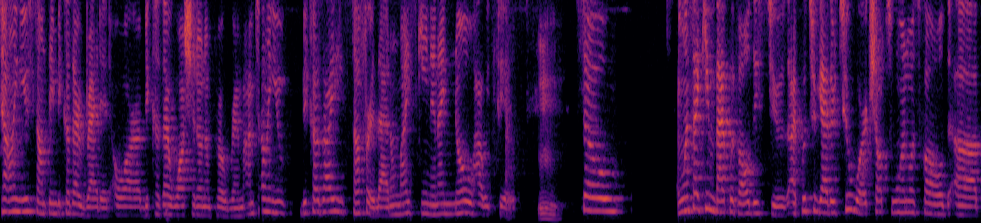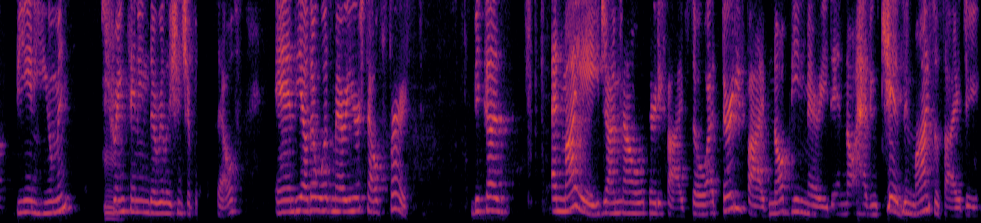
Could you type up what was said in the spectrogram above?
telling you something because I read it or because I watched it on a program. I'm telling you because I suffered that on my skin and I know how it feels. Mm. So once I came back with all these tools, I put together two workshops. One was called uh, Being Human, mm. Strengthening mm. the Relationship with Self. And the other was Marry Yourself First. Because at my age, I'm now 35. So at 35, not being married and not having kids in my society,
